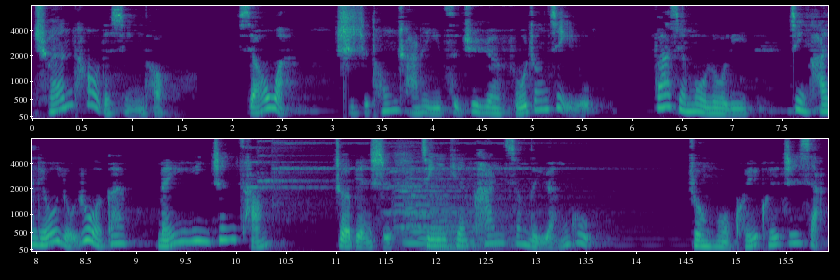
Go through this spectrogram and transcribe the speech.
全套的行头。小婉试着通查了一次剧院服装记录，发现目录里竟还留有若干。梅英珍藏，这便是今天开箱的缘故。众目睽睽之下，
